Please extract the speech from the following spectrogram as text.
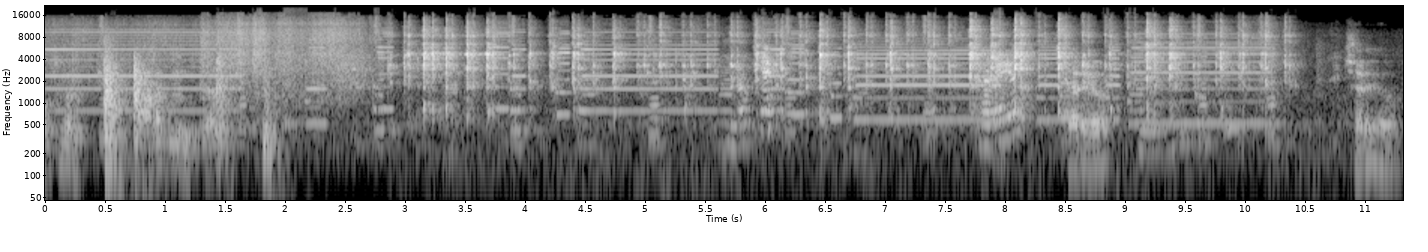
어떻게 알아? 알아듣는 거야? 잘해요? 잘해요. 잘해요.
